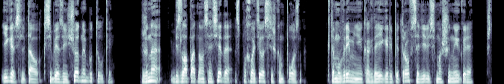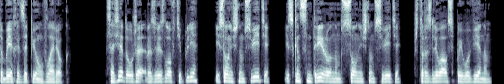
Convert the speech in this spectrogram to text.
Игорь слетал к себе за еще одной бутылкой. Жена безлопатного соседа спохватилась слишком поздно. К тому времени, когда Игорь и Петров садились в машину Игоря, чтобы ехать за пивом в ларек. Соседа уже развезло в тепле и солнечном свете, и сконцентрированном солнечном свете, что разливался по его венам.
